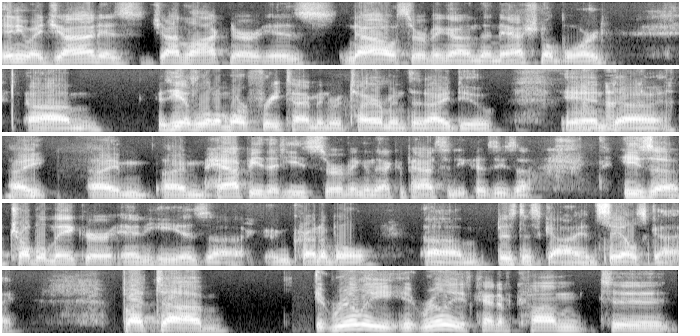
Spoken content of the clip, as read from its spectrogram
anyway, John is John Lochner is now serving on the national board. Um, because he has a little more free time in retirement than I do, and uh, I I'm I'm happy that he's serving in that capacity because he's a he's a troublemaker and he is an incredible um, business guy and sales guy. But um, it really it really has kind of come to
